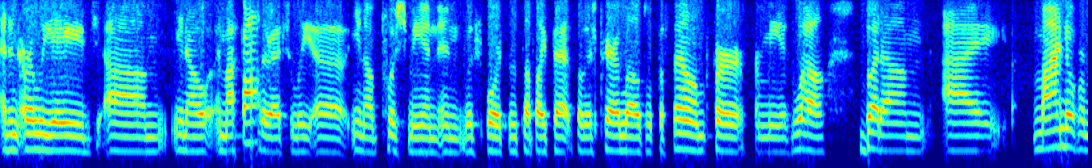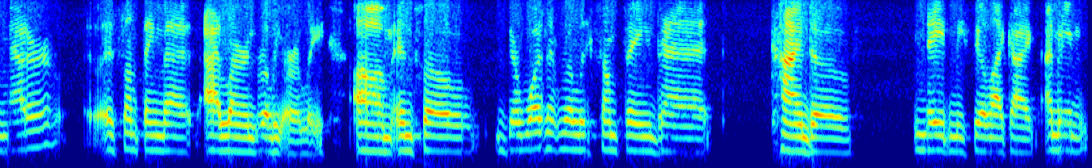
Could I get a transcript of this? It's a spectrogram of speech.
at an early age, um, you know, and my father actually, uh, you know, pushed me in, in with sports and stuff like that. So there's parallels with the film for for me as well. But um, I mind over matter is something that I learned really early, um, and so there wasn't really something that kind of made me feel like I. I mean,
